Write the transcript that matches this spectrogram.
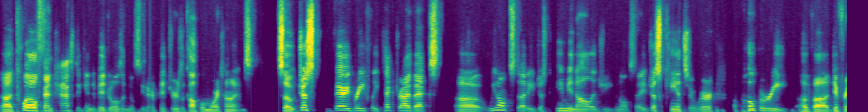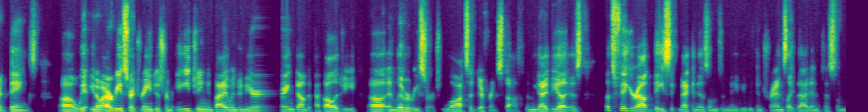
uh, 12 fantastic individuals, and you'll see their pictures a couple more times. So just very briefly, Tech Drive X uh, we don't study just immunology. We don't study just cancer. We're a potpourri of uh, different things. Uh, we, you know, our research ranges from aging and bioengineering down to pathology uh, and liver research. Lots of different stuff. And the idea is let's figure out basic mechanisms and maybe we can translate that into some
